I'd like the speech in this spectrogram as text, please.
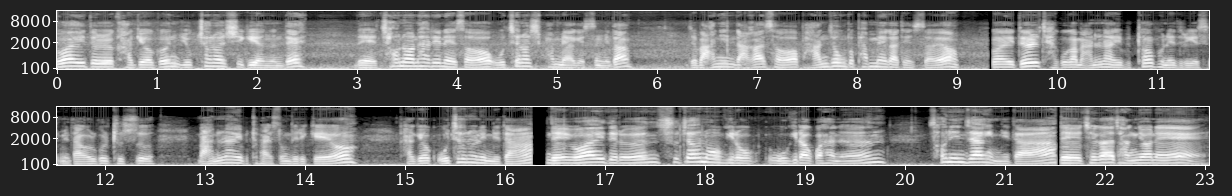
이 아이들 가격은 6,000원씩이었는데 네, 1,000원 할인해서 5,000원씩 판매하겠습니다. 이제 많이 나가서 반 정도 판매가 됐어요. 이 아이들 자구가 많은 아이부터 보내드리겠습니다. 얼굴 두수 많은 아이부터 발송드릴게요. 가격 5,000원입니다. 네, 이 아이들은 수전옥이라고 옥이라고 하는 선인장입니다. 네, 제가 작년에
